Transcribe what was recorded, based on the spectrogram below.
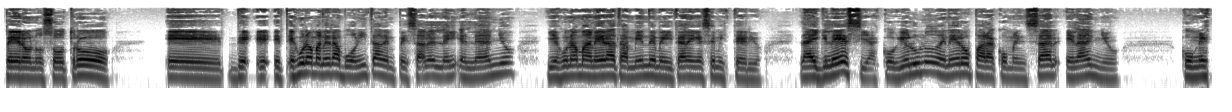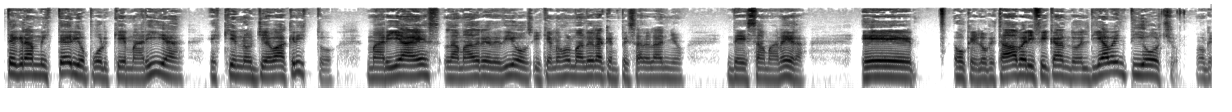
pero nosotros, eh, eh, es una manera bonita de empezar el, el año y es una manera también de meditar en ese misterio. La iglesia escogió el 1 de enero para comenzar el año con este gran misterio porque María es quien nos lleva a Cristo. María es la Madre de Dios y qué mejor manera que empezar el año de esa manera. Eh, ok, lo que estaba verificando, el día 28, ok,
